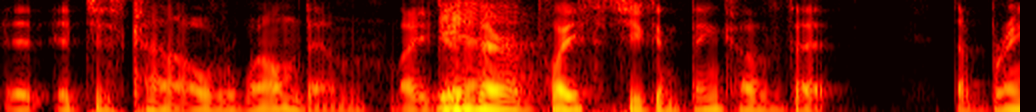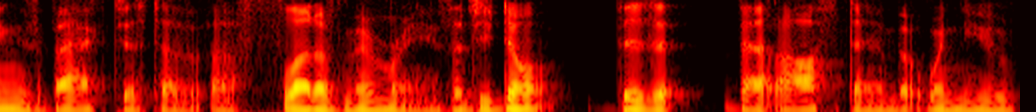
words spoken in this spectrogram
it, it just kind of overwhelmed him like is there a place that you can think of that that brings back just a, a flood of memories that you don't visit that often but when you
